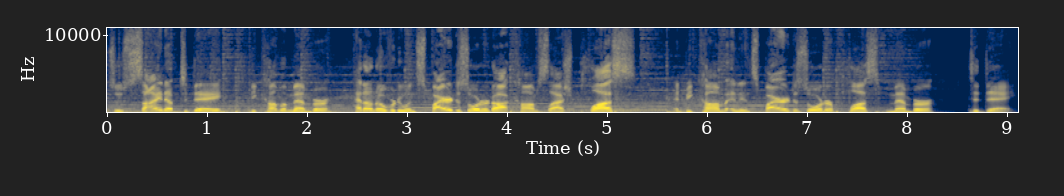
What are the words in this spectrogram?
So sign up today, become a member, head on over to inspireddisorder.com slash plus and become an Inspired Disorder Plus member today.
